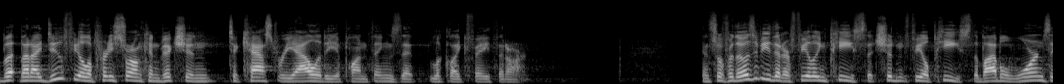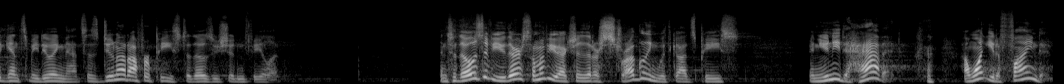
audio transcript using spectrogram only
But, but I do feel a pretty strong conviction to cast reality upon things that look like faith that aren't. And so, for those of you that are feeling peace that shouldn't feel peace, the Bible warns against me doing that. It says, Do not offer peace to those who shouldn't feel it. And to those of you, there are some of you actually that are struggling with God's peace, and you need to have it. I want you to find it.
